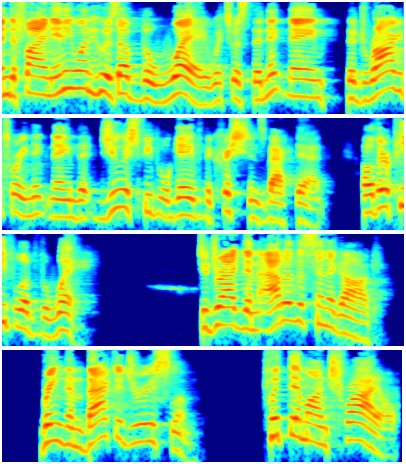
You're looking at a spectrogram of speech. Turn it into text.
and to find anyone who is of the way, which was the nickname, the derogatory nickname that Jewish people gave the Christians back then. Oh, they're people of the way. To drag them out of the synagogue, bring them back to Jerusalem, put them on trial,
